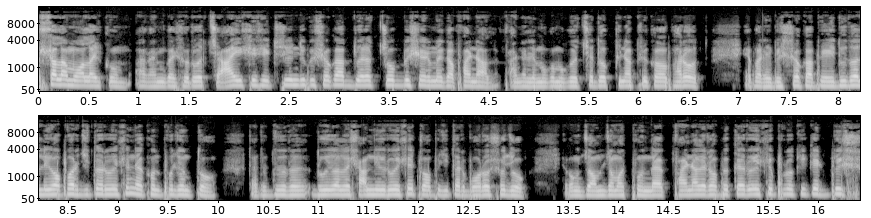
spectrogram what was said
আসসালামু আলাইকুম। আগামীকাল শুরু হচ্ছে আইসিসি টি টোয়েন্টি বিশ্বকাপ দু হাজার চব্বিশের মেগা ফাইনাল। ফাইনালে মুখোমুখি হচ্ছে দক্ষিণ আফ্রিকা ও ভারত। এবারে বিশ্বকাপে এই দু দলই অপরাজিত রয়েছেন এখন পর্যন্ত। দল- দুই দলের সামনেই রয়েছে ট্রফি জেতার বড় সুযোগ এবং জমজমাটপূর্ণ এক ফাইনালের অপেক্ষায় রয়েছে পুরো ক্রিকেট বিশ্ব।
